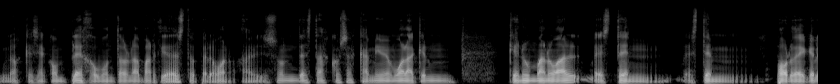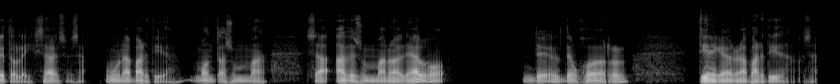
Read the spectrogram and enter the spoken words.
no, es que sea complejo montar una partida de esto, pero bueno, son de estas cosas que a mí me mola que en, que en un manual estén, estén por decreto ley, ¿sabes? O sea, una partida, montas un... o sea, haces un manual de algo, de, de un juego de rol, tiene que haber una partida. O sea,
